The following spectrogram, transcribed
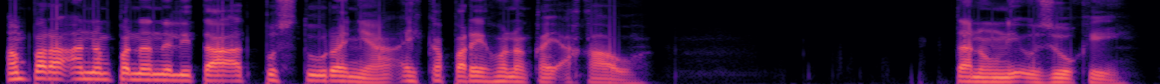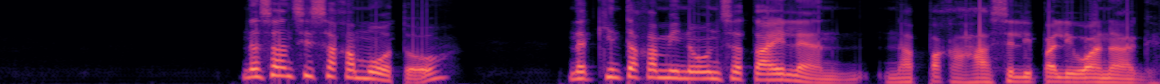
Ang paraan ng pananalita at postura niya ay kapareho ng kay Akaw. Tanong ni Uzuki. Nasaan si Sakamoto? Nagkinta kami noon sa Thailand, napakahasili paliwanag.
